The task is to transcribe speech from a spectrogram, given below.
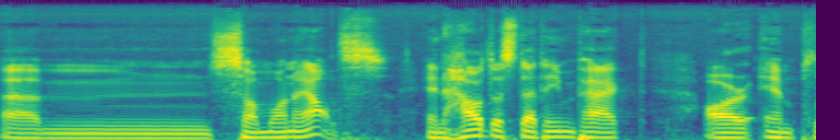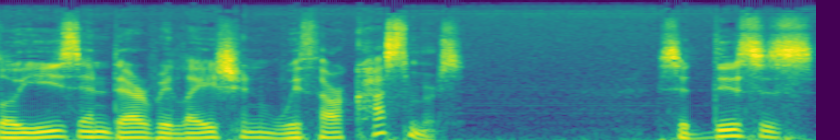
um, someone else? And how does that impact our employees and their relation with our customers? So this is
